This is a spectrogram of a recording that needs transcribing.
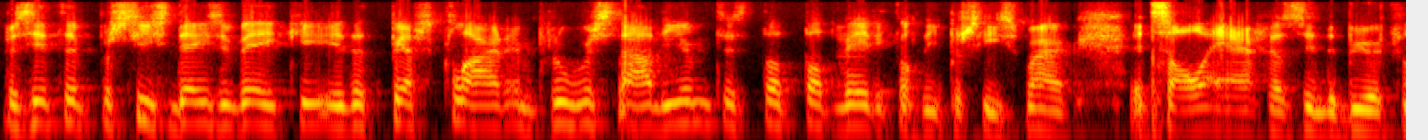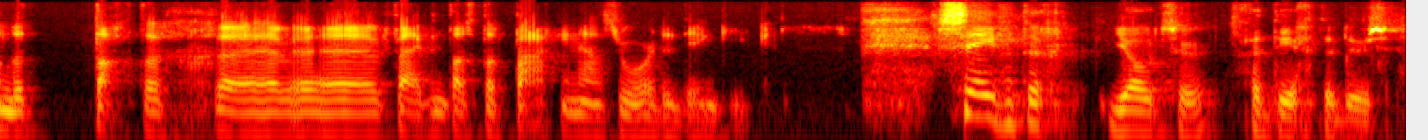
we zitten precies deze week in het persklaar en proevenstadium. Dus dat, dat weet ik nog niet precies. Maar het zal ergens in de buurt van de 80, uh, 85 pagina's worden, denk ik. 70 Joodse gedichten dus.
